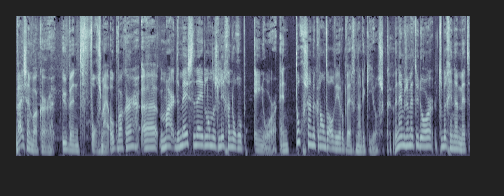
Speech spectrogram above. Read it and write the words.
Wij zijn wakker. U bent volgens mij ook wakker. Uh, maar de meeste Nederlanders liggen nog op één oor. En toch zijn de kranten alweer op weg naar de kiosk. We nemen ze met u door, te beginnen met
